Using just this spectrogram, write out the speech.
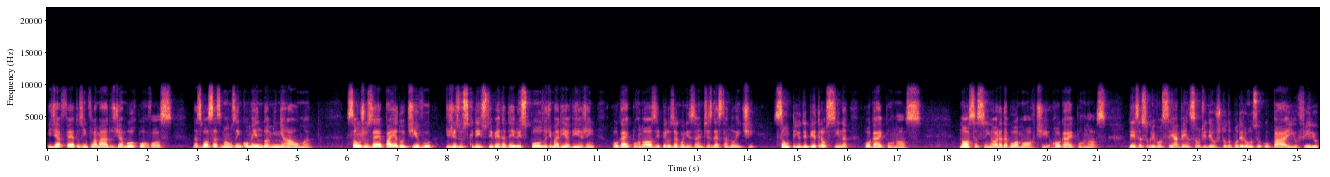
e de afetos inflamados de amor por vós. Nas vossas mãos encomendo a minha alma. São José, Pai adotivo de Jesus Cristo e verdadeiro esposo de Maria Virgem, rogai por nós e pelos agonizantes desta noite. São Pio de Pietralcina, rogai por nós. Nossa Senhora da Boa Morte, rogai por nós. Desça sobre você a bênção de Deus Todo-Poderoso, o Pai, o Filho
